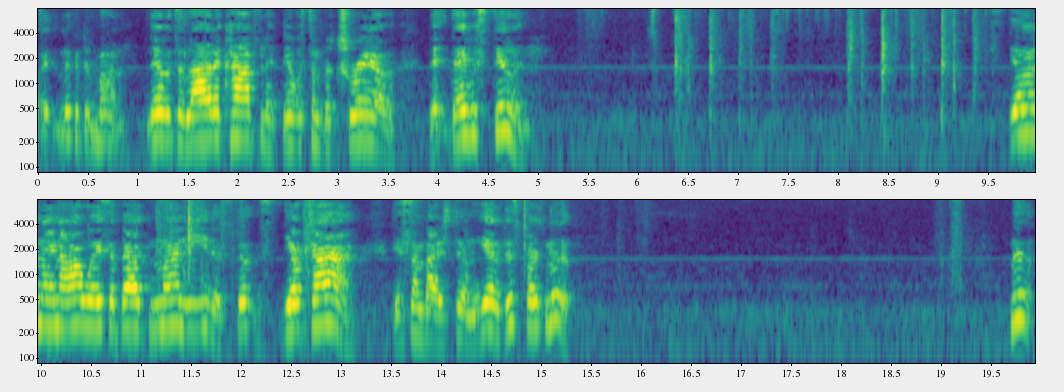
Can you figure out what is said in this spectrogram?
but look at the bottom. There was a lot of conflict. There was some betrayal. They, they were stealing. Stealing ain't always about money either. Your time is somebody stealing. Yeah, this person, look. Look.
